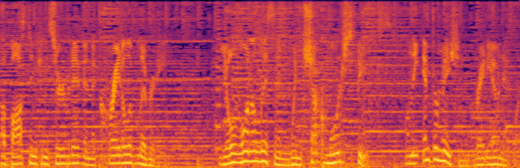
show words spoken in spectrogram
A Boston conservative in the cradle of liberty. You'll want to listen when Chuck Morse speaks on the Information Radio Network.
